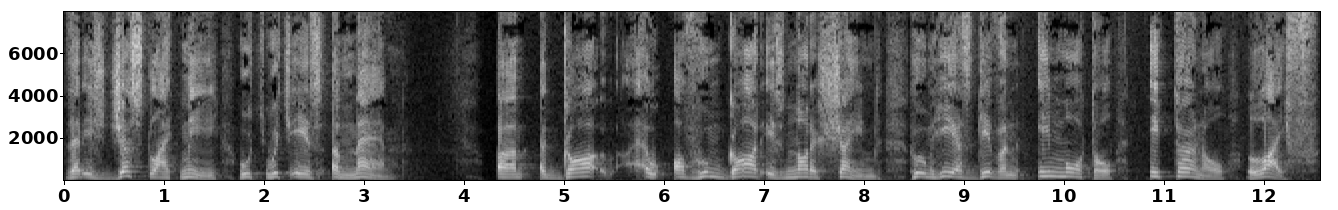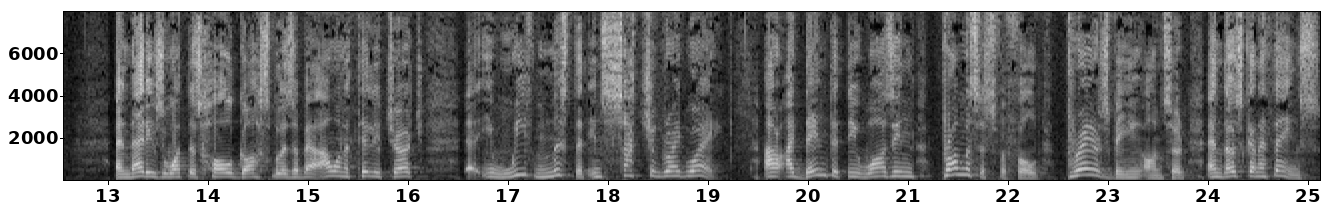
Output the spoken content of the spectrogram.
that is just like me, which, which is a man um, a God of whom God is not ashamed, whom He has given immortal, eternal life. And that is what this whole gospel is about. I want to tell you, church, uh, we've missed it in such a great way. Our identity was in promises fulfilled, prayers being answered, and those kind of things.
